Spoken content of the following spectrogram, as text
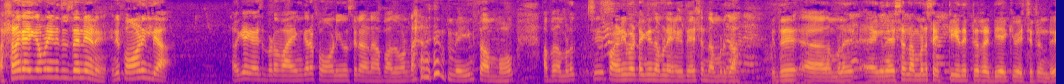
ഭക്ഷണം കഴിക്കുമ്പോഴേ ഇനി ഇതിൽ തന്നെയാണ്. ഇനി ഫോണില്ല ഓക്കെ ഗൈസ് ഇവിടെ ഭയങ്കര ഫോൺ യൂസിലാണ് അപ്പൊ അതുകൊണ്ടാണ് മെയിൻ സംഭവം. അപ്പൊ നമ്മൾ പണി പെട്ടെങ്കിൽ നമ്മൾ ഏകദേശം നമ്മൾ നമ്മളിതാ ഇത് നമ്മൾ ഏകദേശം നമ്മൾ സെറ്റ് ചെയ്തിട്ട് റെഡിയാക്കി വെച്ചിട്ടുണ്ട്.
